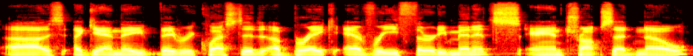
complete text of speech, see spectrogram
Uh, again, they they requested a break every thirty minutes, and Trump said no.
